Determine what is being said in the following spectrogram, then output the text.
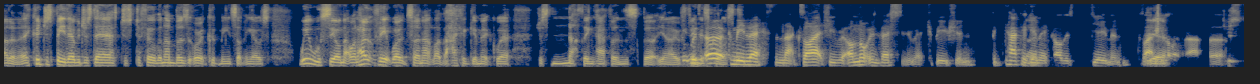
I don't know. It could just be they were just there just to fill the numbers, or it could mean something else. We will see on that one. Hopefully, it won't turn out like the hacker gimmick where just nothing happens. But you know, It would irk crossed. me less than that because I actually I'm not invested in retribution. The hacker No. gimmick, I was fuming because I actually Yeah. like that. But Just,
